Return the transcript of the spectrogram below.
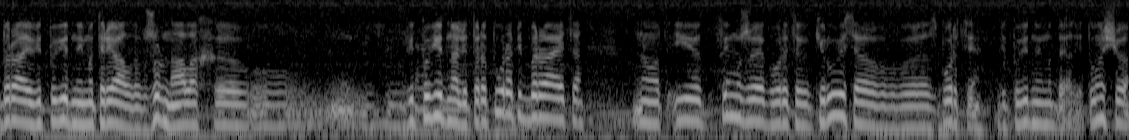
збираю відповідний матеріал в журналах, е, відповідна література підбирається. Ну, от, і цим уже, як говориться, керуюся в зборці відповідної моделі. Тому що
